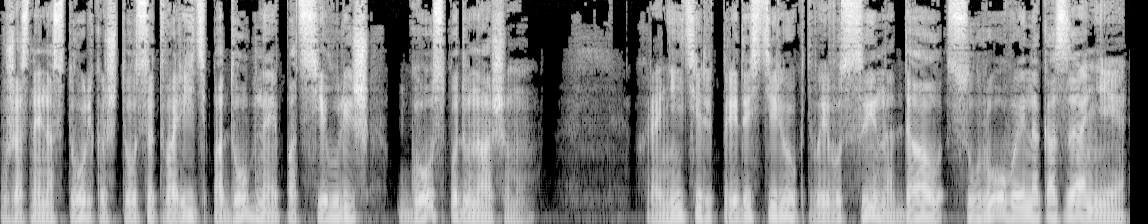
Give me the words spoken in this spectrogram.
ужасное настолько, что сотворить подобное под силу лишь Господу нашему. Хранитель предостерег твоего сына, дал суровое наказание,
